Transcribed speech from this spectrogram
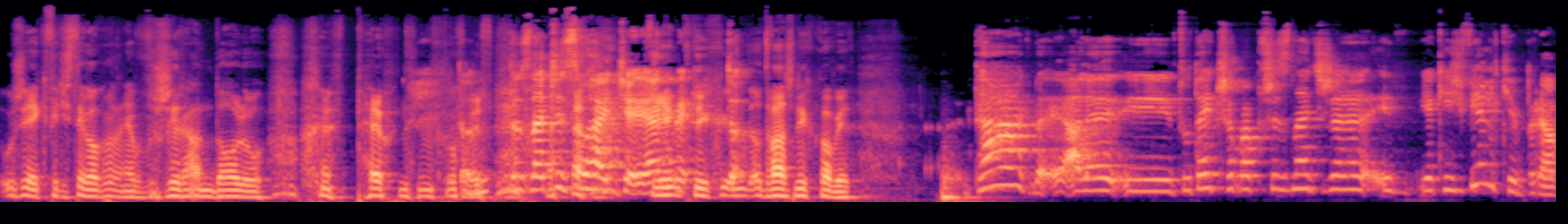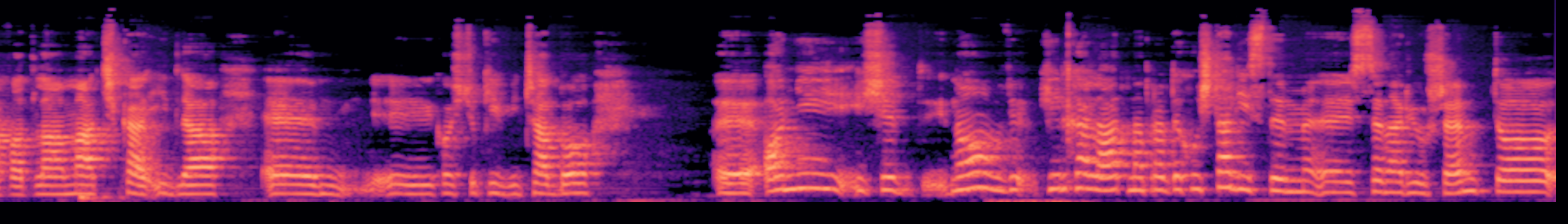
użyję kwiecistego porównania, w żyrandolu pełnym To, to znaczy, słuchajcie, jakby... pięknych, To, odważnych kobiet. Tak, ale y, tutaj trzeba przyznać, że y, jakieś wielkie brawa dla Maćka i dla y, Kościukiewicza, bo y, oni się no, kilka lat naprawdę huśtali z tym y, scenariuszem. To,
